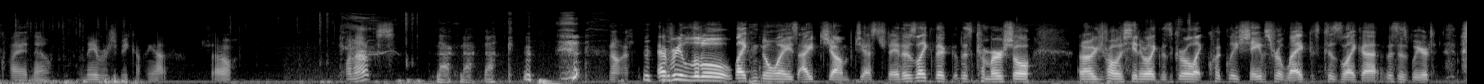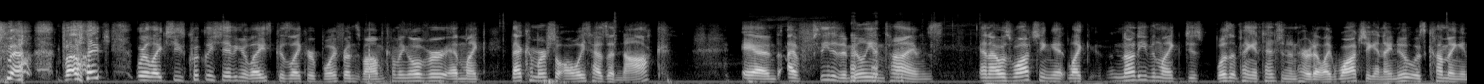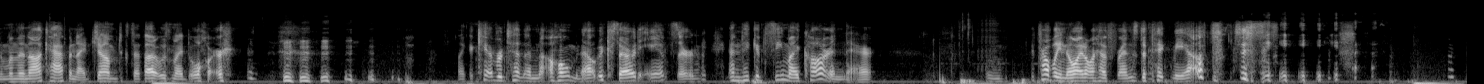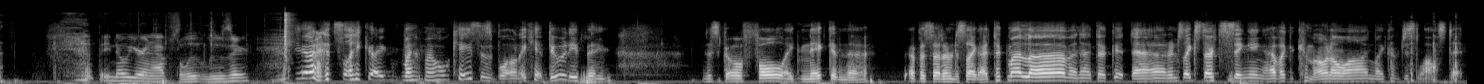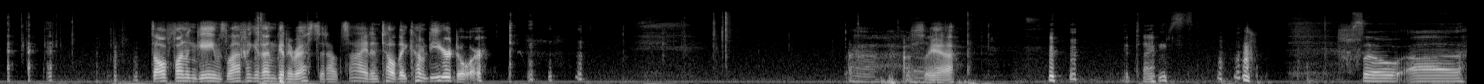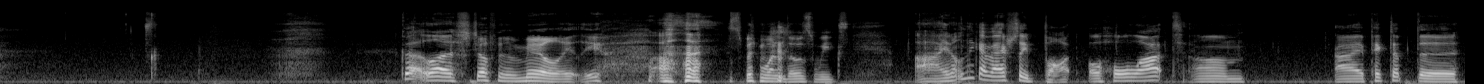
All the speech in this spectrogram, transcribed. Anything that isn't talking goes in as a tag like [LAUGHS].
Quiet now. The neighbors should be coming up. So, one ups. knock, knock, knock. No, every little like noise, I jumped yesterday. There's like the, this commercial. I don't know. You've probably seen it. Where, like this girl like quickly shaves her legs because like uh this is weird, [LAUGHS] but like where like she's quickly shaving her legs because like her boyfriend's mom coming over and like that commercial always has a knock, and I've seen it a million [LAUGHS] times. And I was watching it like not even like just wasn't paying attention and heard it like watching it. and I knew it was coming. And when the knock happened, I jumped because I thought it was my door. [LAUGHS] Like I can't pretend I'm not home now because I already answered, and they could see my car in there. And They probably know I don't have friends to pick me up. [LAUGHS] Just [LAUGHS] they know you're an absolute loser. yeah, it's like I, my my whole case is blown. I can't do anything. Just go full like Nick in the episode. I'm just like I took my love and I took it down, and just like start singing. I have like a kimono on. Like I've just lost it. [LAUGHS] It's all fun and games, laughing at them get arrested outside until they come to your door. Uh, [LAUGHS] [SIGHS] so yeah, [LAUGHS] Good times. so, uh. Got a lot of stuff in the mail lately. It's been one of those weeks. I don't think I've actually bought a whole lot. Um, I picked up the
